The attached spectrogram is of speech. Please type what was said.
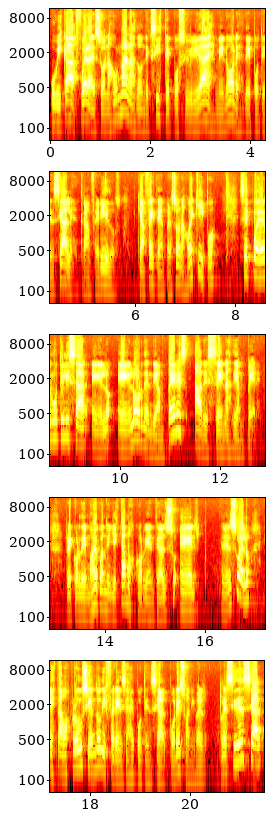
ubicadas fuera de zonas urbanas donde existe posibilidades menores de potenciales transferidos que afecten a personas o equipos, se pueden utilizar en el, orden de amperes a decenas de amperes. Recordemos que cuando inyectamos corriente en el suelo, estamos produciendo diferencias de potencial. Por eso a nivel residencial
